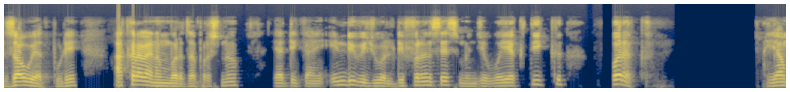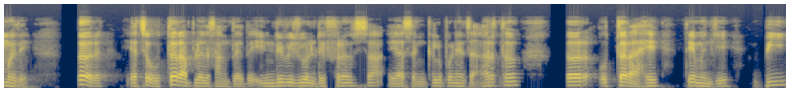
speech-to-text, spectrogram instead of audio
जाऊयात पुढे. 11व्या नंबरचा प्रश्न. या ठिकाणी इंडिव्हिज्युअल डिफरन्सेस म्हणजे वैयक्तिक फरक. यामध्ये. तर याचं उत्तर आपल्याला सांगता येतं. इंडिव्हिज्युअल डिफरन्सचा या संकल्पनेचा अर्थ. तर उत्तर आहे ते म्हणजे बी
